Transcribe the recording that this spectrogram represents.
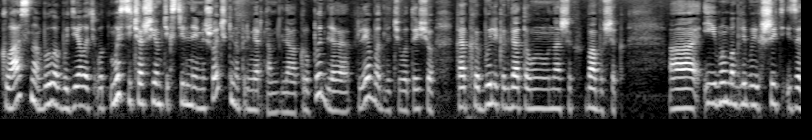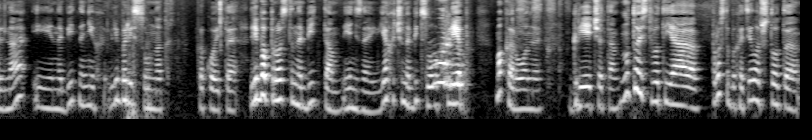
классно было бы делать. Вот мы сейчас шьем текстильные мешочки, например, там для крупы, для хлеба, для чего-то еще, как были когда-то у наших бабушек. А, и мы могли бы их шить изо льна и набить на них либо рисунок какой-то, либо просто набить там, я не знаю, я хочу набить слово Морду. хлеб, макароны, греча там. Ну, то есть вот я просто бы хотела что-то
